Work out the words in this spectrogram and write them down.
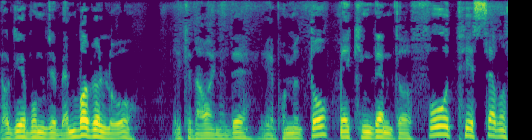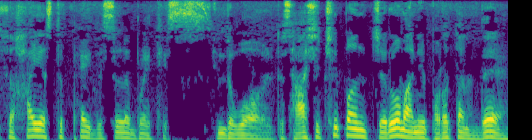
여기에 보면 이제 멤버별로 이렇게 나와 있는데 예, 보면 또 making them the 47th highest paid celebrities in the world 47번째로 많이 벌었다는데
